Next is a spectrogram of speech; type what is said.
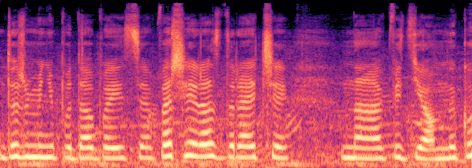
дуже мені подобається. Перший раз, до речі, на підйомнику.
